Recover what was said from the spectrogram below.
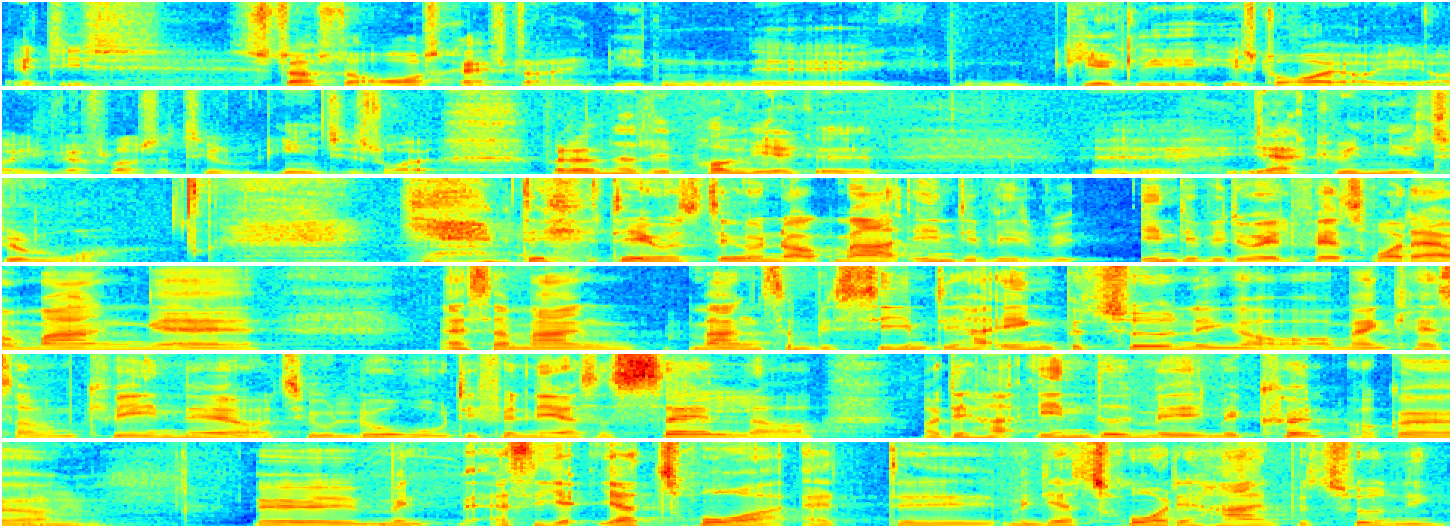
af de største overskrifter i den øh, kirkelige historie, og i, og i hvert fald også teologiens historie. Hvordan har det påvirket øh, jer kvindelige teologer? Ja, det, det, er jo, det er jo nok meget individu- individuelt, for jeg tror, der er jo mange, af, altså mange, mange som vil sige, at det har ingen betydning, og, og man kan som kvinde og teolog definere sig selv, og, og det har intet med, med køn at gøre. Mm. Øh, men altså, jeg, jeg tror, at, øh, men jeg tror, det har en betydning.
